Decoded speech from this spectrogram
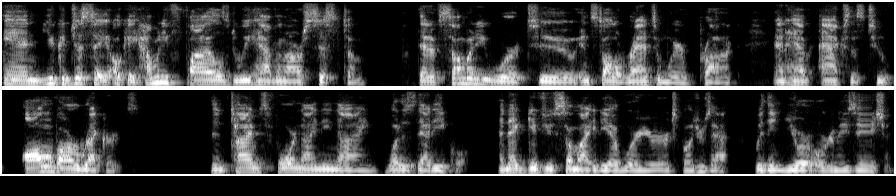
And you could just say, okay, how many files do we have in our system that if somebody were to install a ransomware product and have access to all of our records, then times 499, what does that equal? And that gives you some idea of where your exposure is at within your organization.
